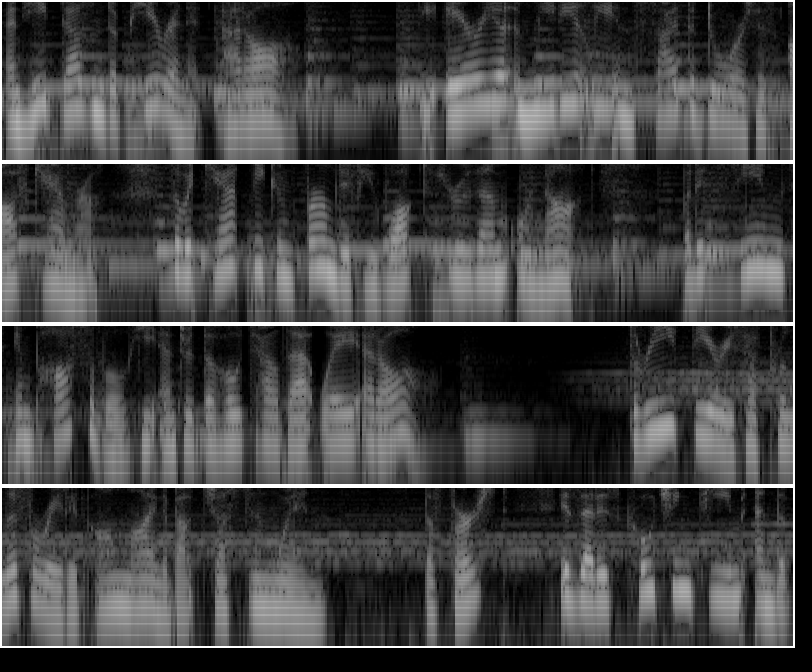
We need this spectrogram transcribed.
and he doesn't appear in it at all. The area immediately inside the doors is off camera, so it can't be confirmed if he walked through them or not, but it seems impossible he entered the hotel that way at all. Three theories have proliferated online about Justin Nguyen. The first is that his coaching team and the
